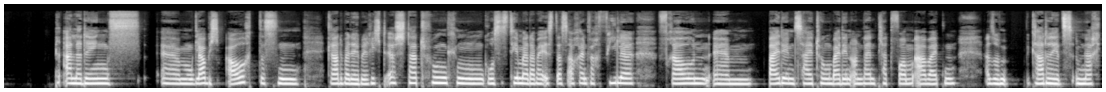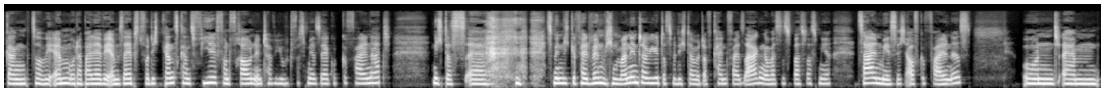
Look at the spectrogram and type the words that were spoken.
allerdings ähm, glaube ich auch, dass gerade bei der Berichterstattung ein großes Thema dabei ist, dass auch einfach viele Frauen ähm, bei den Zeitungen, bei den Online-Plattformen arbeiten. Also gerade jetzt im Nachgang zur WM oder bei der WM selbst wurde ich ganz, ganz viel von Frauen interviewt, was mir sehr gut gefallen hat. Nicht, dass äh, es mir nicht gefällt, wenn mich ein Mann interviewt, das will ich damit auf keinen Fall sagen, aber es ist was, was mir zahlenmäßig aufgefallen ist. Und ähm,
